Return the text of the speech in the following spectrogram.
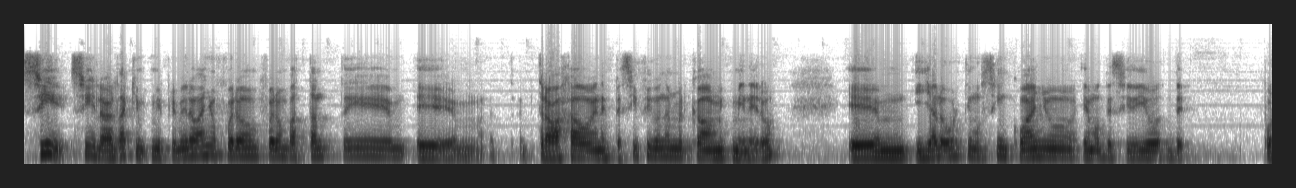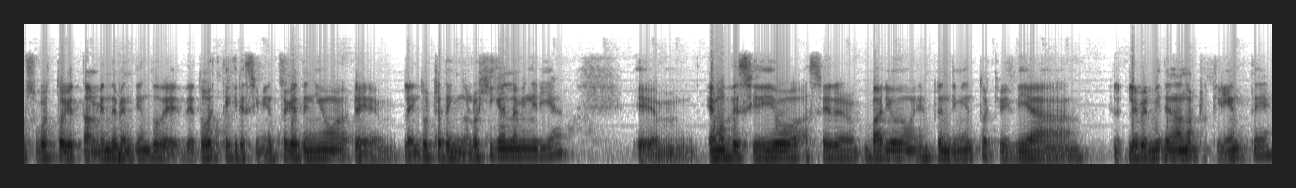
Sí, sí, la verdad es que mis primeros años fueron, fueron bastante eh, trabajados en específico en el mercado minero. Eh, y ya los últimos cinco años hemos decidido, de, por supuesto que también dependiendo de, todo este crecimiento que ha tenido eh, la industria tecnológica en la minería, hemos decidido hacer varios emprendimientos que hoy día le permiten a nuestros clientes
